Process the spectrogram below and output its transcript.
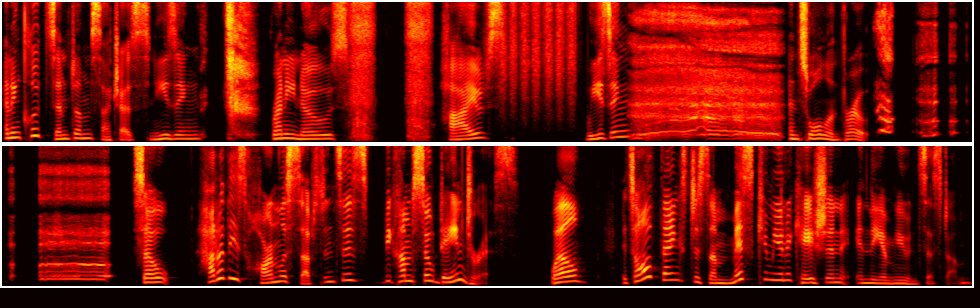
and include symptoms such as sneezing, runny nose, hives, wheezing, and swollen throat. So, how do these harmless substances become so dangerous? Well, it's all thanks to some miscommunication in the immune system.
